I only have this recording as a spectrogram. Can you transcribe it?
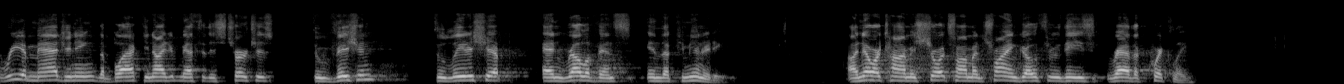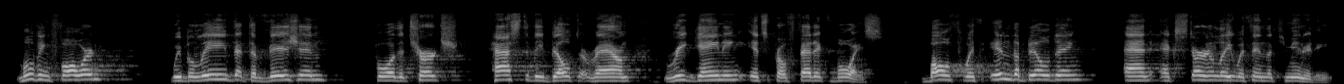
reimagining the Black United Methodist churches through vision, through leadership, and relevance in the community. I know our time is short, so I'm going to try and go through these rather quickly. Moving forward, we believe that the vision for the church has to be built around regaining its prophetic voice, both within the building and externally within the community.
